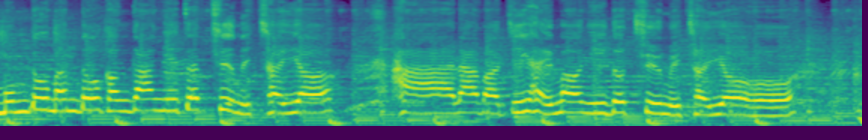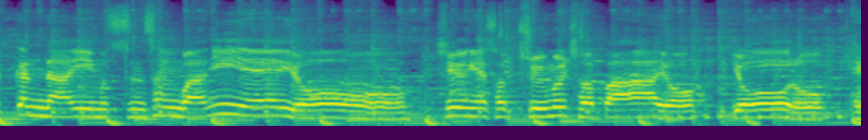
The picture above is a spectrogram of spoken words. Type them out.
몸도 맘도 건강해져 춤을 춰요. 할아버지 할머니도 춤을 춰요. 그깟 나이 무슨 상관이에요? 시흥에서 춤을 춰봐요. 요렇게.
